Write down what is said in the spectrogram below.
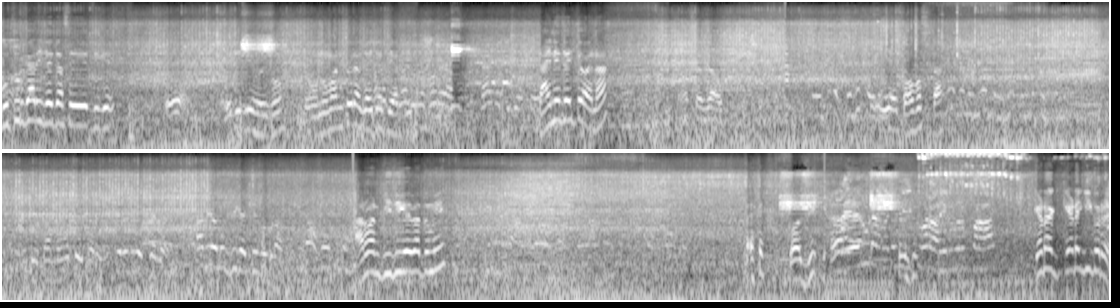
প্রচুর গাড়ি যাইতাছে এদিকে। এদিকে হইব। তো অনুমান করে যাইতেছি আর কি। ডাইনে যাইতে হয় না? আচ্ছা যাও। এই এক অবস্থা। আরমান কি জিগাইবা তুমি? জি- কেডা কেডা কি করে?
